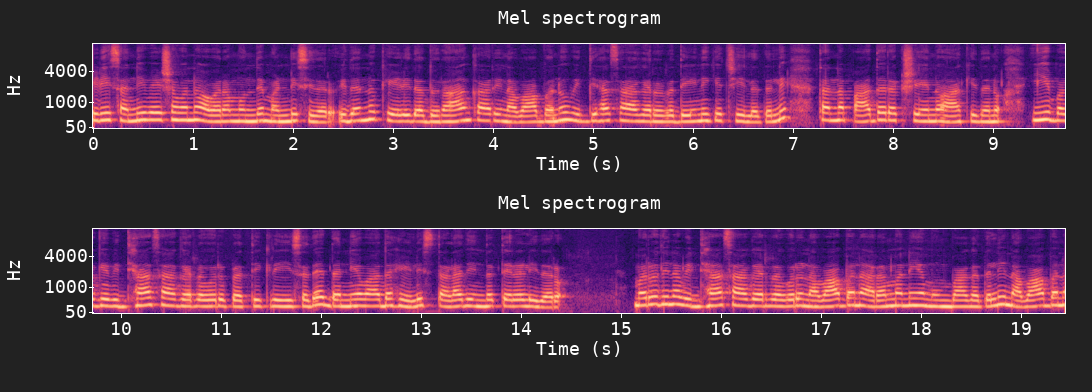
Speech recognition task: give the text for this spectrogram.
ಇಡೀ ಸನ್ನಿವೇಶವನ್ನು ಅವರ ಮುಂದೆ ಮಂಡಿಸಿದರು. ಇದನ್ನು ಕೇಳಿದ ದುರಹಂಕಾರಿ ನವಾಬನು ವಿದ್ಯಾಸಾಗರರ ದೇಣಿಗೆ ಚೀಲದಲ್ಲಿ ತನ್ನ ಪಾದರಕ್ಷೆಯನ್ನು ಹಾಕಿದನು. ಈ ಬಗ್ಗೆ ವಿದ್ಯಾಸಾಗರವರು ಪ್ರತಿಕ್ರಿಯಿಸದೆ ಧನ್ಯವಾದ ಹೇಳಿ ಸ್ಥಳದಿಂದ ತೆರಳಿದರು. ಮರುದಿನ ವಿದ್ಯಾಸಾಗರ್ರವರು ನವಾಬನ ಅರಮನೆಯ ಮುಂಭಾಗದಲ್ಲಿ ನವಾಬನ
